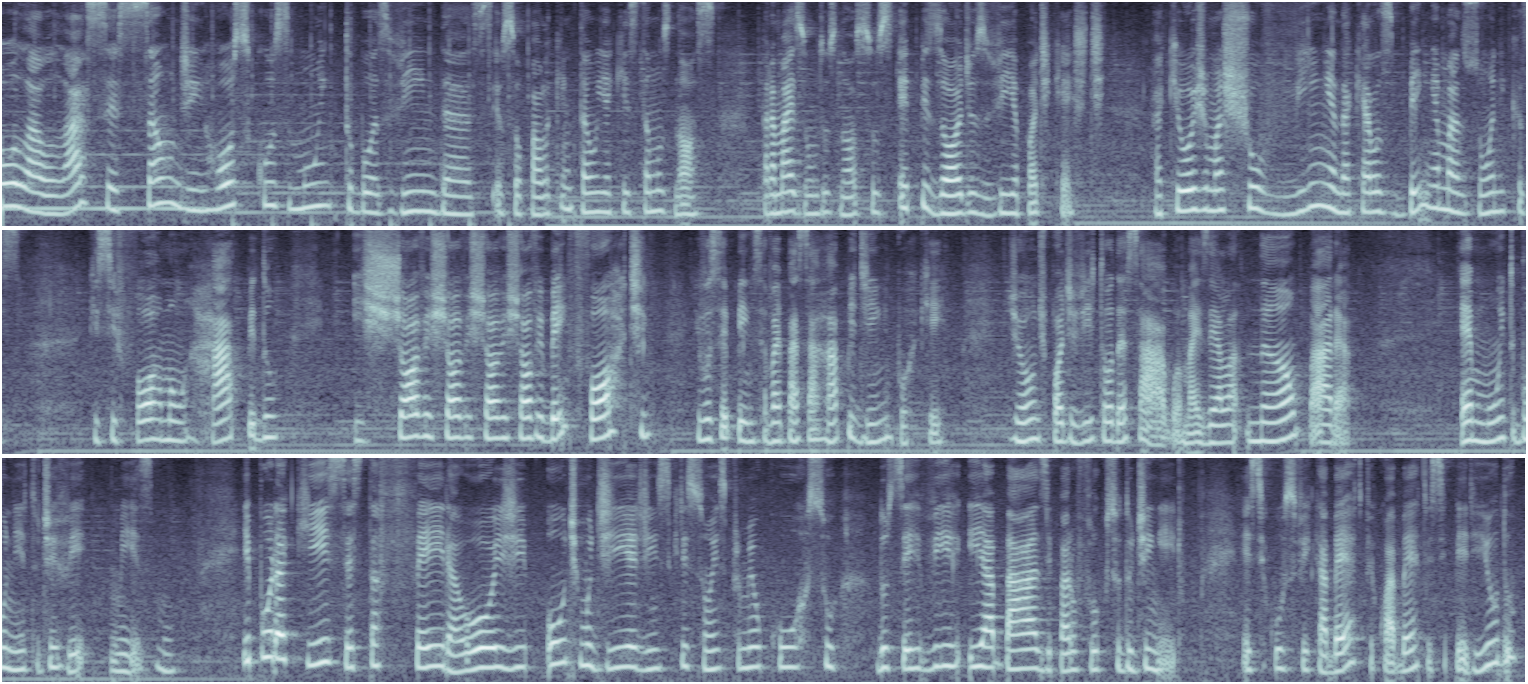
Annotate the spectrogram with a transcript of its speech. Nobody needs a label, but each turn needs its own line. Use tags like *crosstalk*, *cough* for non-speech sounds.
Olá, olá, sessão de enroscos, muito boas-vindas. Eu sou Paula Quintão e aqui estamos nós para mais um dos nossos episódios via podcast. Aqui hoje uma chuvinha daquelas bem amazônicas que se formam rápido e chove, chove, chove, chove bem forte e você pensa vai passar rapidinho porque de onde pode vir toda essa água, mas ela não para é muito bonito de ver mesmo. E por aqui, sexta-feira, hoje, último dia de inscrições para o meu curso do Servir e a Base para o Fluxo do Dinheiro. Esse curso fica aberto, ficou aberto esse período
